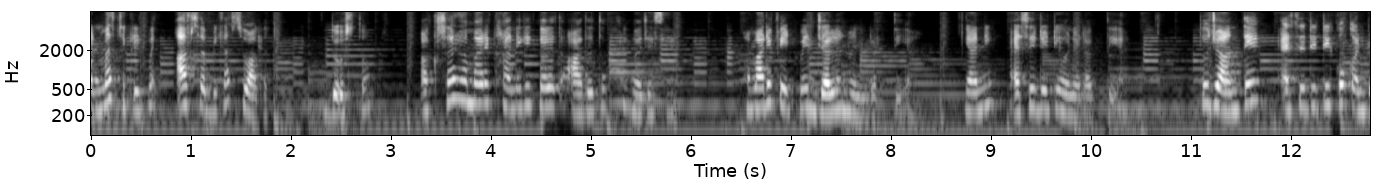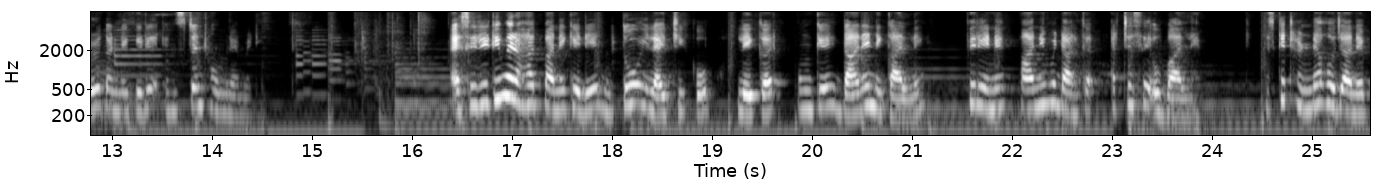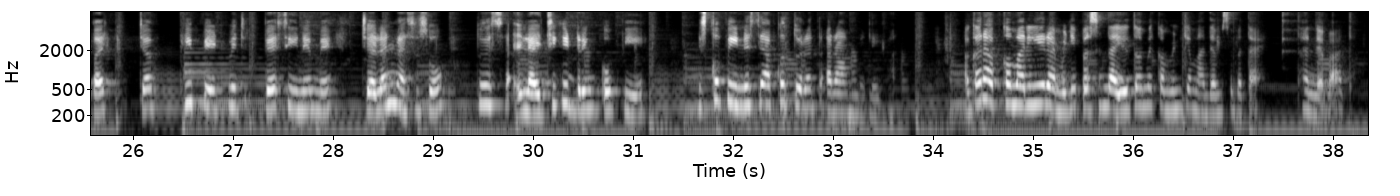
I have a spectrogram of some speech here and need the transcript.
Grandma secret में आप सभी का स्वागत है। दोस्तों, अक्सर हमारे खाने की गलत आदतों की वजह से हमारे पेट में जलन होने लगती है, यानी एसिडिटी होने लगती है। तो जानते हैं एसिडिटी को कंट्रोल करने के लिए इंस्टेंट होम रेमेडी एसिडिटी में राहत पाने के लिए दो इलायची को लेकर उनके दाने निकाल लें, फिर इन्हें पानी में डालकर अच्छे से उबाल लें। इसके ठंडा हो जाने पर जब भी पेट में व सीने में जलन महसूस हो तो इस इलायची की ड्रिंक को पिए। इसको पीने से आपको तुरंत आराम मिलेगा। अगर आपको हमारी ये रेमेडी पसंद आई हो तो हमें कमेंट के माध्यम से बताएँ। धन्यवाद।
